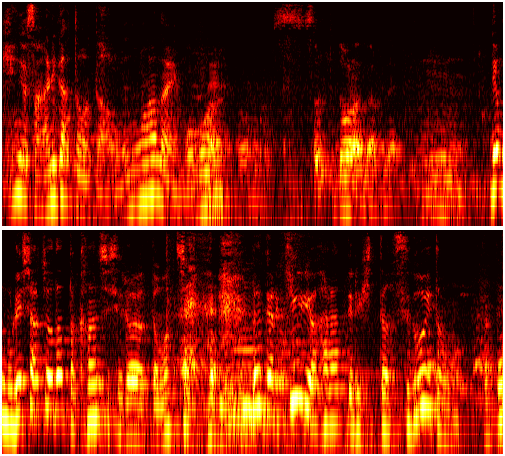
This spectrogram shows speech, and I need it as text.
賢者さんありがとうとは思わないもんね。うん。それってどうなんだろうね。うん。でも俺社長だったら感謝しろよって思っちゃう。だから給料払ってる人すごいと思う。同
